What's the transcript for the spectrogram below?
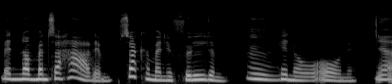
Men når man så har dem, så kan man jo følge dem mm, hen over årene. ja,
